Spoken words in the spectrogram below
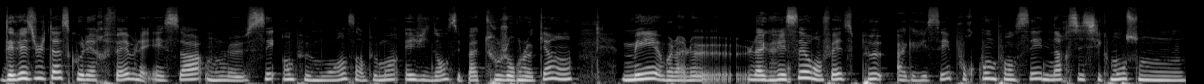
Des résultats scolaires faibles, et ça on le sait un peu moins, c'est un peu moins évident, c'est pas toujours le cas. Mais voilà, l'agresseur en fait peut agresser pour compenser narcissiquement son,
